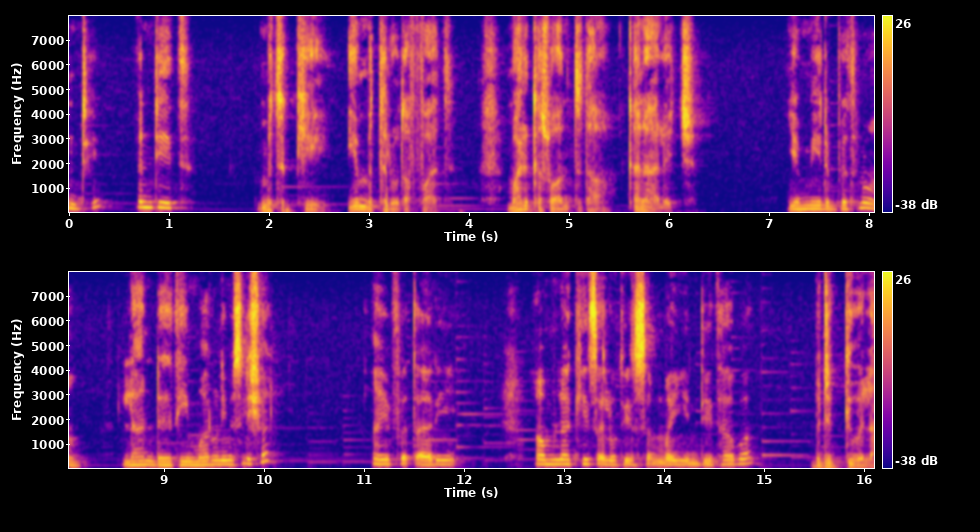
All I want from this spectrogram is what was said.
እንዴ? እንዴት? ምትኬ የምትለው ጠፋት። ማልቀሷን ትታ ቀና አለች። የሚሄድበት ነዋ። ለአንድ እህቴ የማልሆን ይመስልሻል? አይ ፈጣሪ አምላኬ ጸሎቴን ሰማኝ። እንዴት አባ ብድግ ብላ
